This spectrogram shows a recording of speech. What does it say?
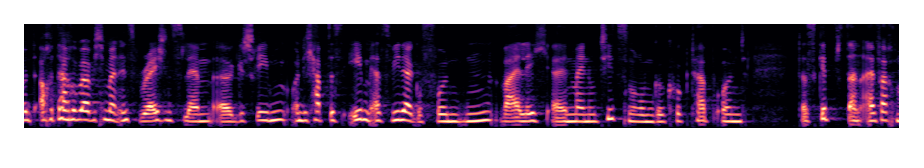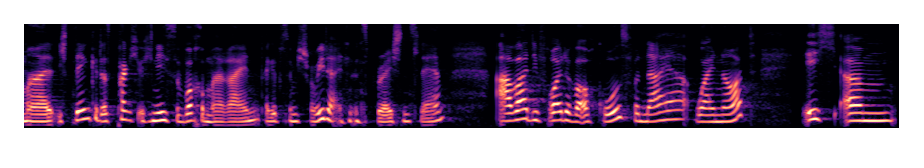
Und auch darüber habe ich mal einen Inspiration Slam äh, geschrieben und ich habe das eben erst wiedergefunden, weil ich äh, in meinen Notizen rumgeguckt habe und das gibt's dann einfach mal. Ich denke, das packe ich euch nächste Woche mal rein. Da gibt's nämlich schon wieder einen Inspiration Slam. Aber die Freude war auch groß, von daher, why not? Ich ähm,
